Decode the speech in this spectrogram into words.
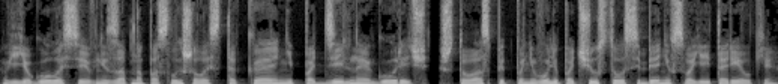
В ее голосе внезапно послышалась такая неподдельная горечь, что Аспид поневоле почувствовал себя не в своей тарелке.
